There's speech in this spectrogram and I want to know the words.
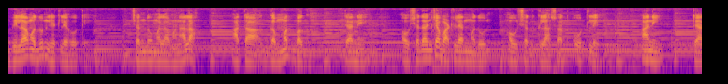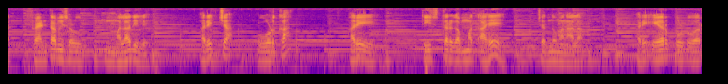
बिलामधून घेतले होते. चंदू मला म्हणाला आता गंमत बघ. त्याने औषधांच्या बाटल्यांमधून औषध ग्लासात ओतले. आणि त्यात फॅन्टा मिसळून मला दिले. अरेच्चा वोडका अरे तीच तर गंमत आहे चंदू म्हणाला. अरे एअरपोर्टवर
